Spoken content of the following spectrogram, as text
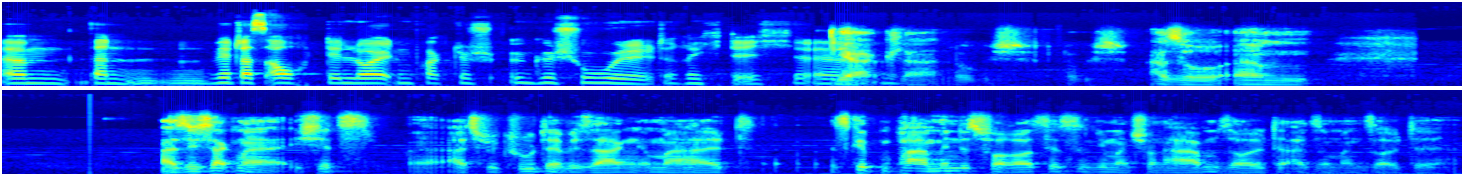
Ähm, dann wird das auch den Leuten praktisch geschult, richtig? Äh, ja, klar, logisch, logisch. Also, ähm, also ich sag mal, ich jetzt äh, als Recruiter, wir sagen immer halt, es gibt ein paar Mindestvoraussetzungen, die man schon haben sollte. Also man sollte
